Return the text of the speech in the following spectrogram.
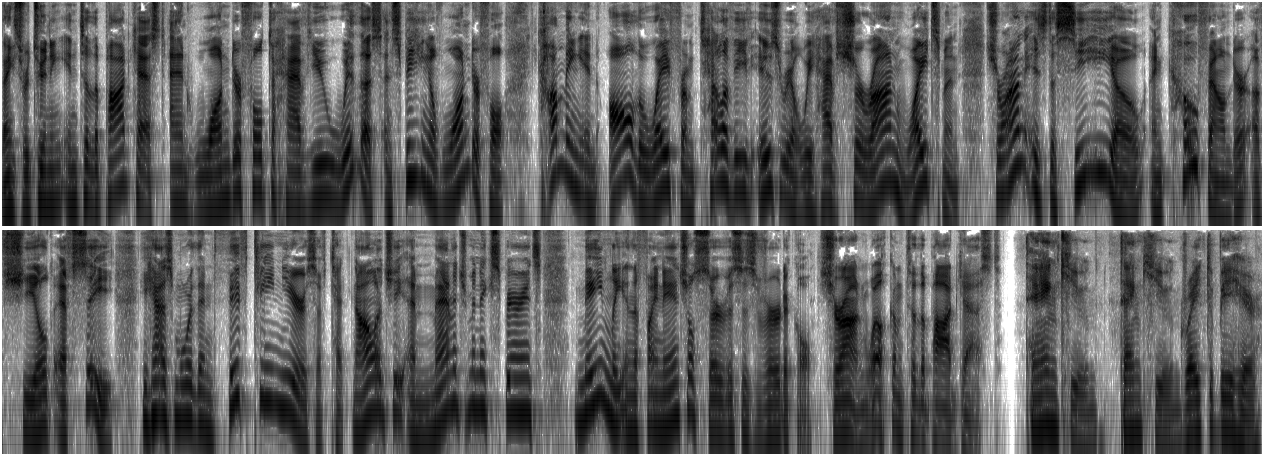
Thanks for tuning into the podcast and wonderful to have you with us. And speaking of wonderful, coming in all the way from Tel Aviv, Israel, we have Sharon Weitzman. Sharon is the CEO and co-founder of Shield FC. He has more than 15 years of technology and management experience, mainly in the financial services vertical. Sharon, welcome to the podcast. Thank you. Thank you. Great to be here.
